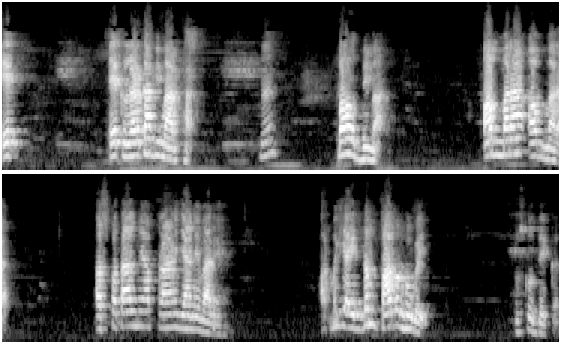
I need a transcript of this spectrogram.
एक एक लड़का बीमार था। है? बहुत बीमार। अब मरा अब मरा। अस्पताल में अब प्राण जाने वाले हैं। और भैया एकदम पागल हो गई। उसको देखकर।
